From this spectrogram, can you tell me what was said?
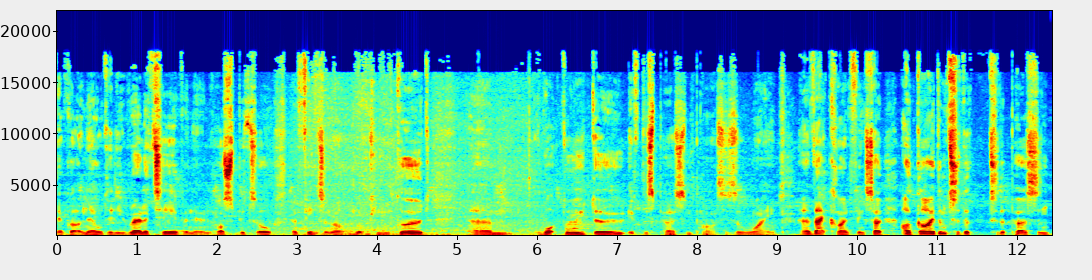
they've got an elderly relative and they're in hospital and things are not looking good. Um, what do we do if this person passes away? Uh, that kind of thing. So I'll guide them to the to the person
